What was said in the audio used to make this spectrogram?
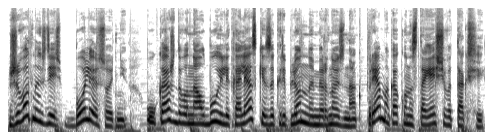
Животных здесь более сотни. У каждого на лбу или коляске закреплен номерной знак, прямо как у настоящего такси.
